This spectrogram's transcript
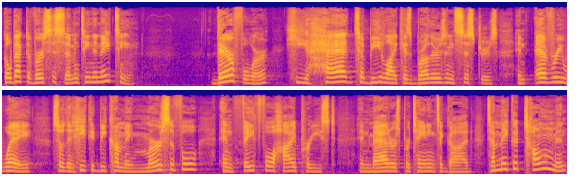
go back to verses 17 and 18. Therefore, he had to be like his brothers and sisters in every way so that he could become a merciful and faithful high priest in matters pertaining to God to make atonement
